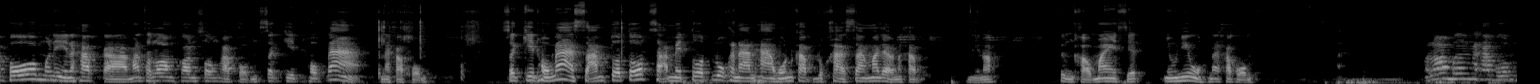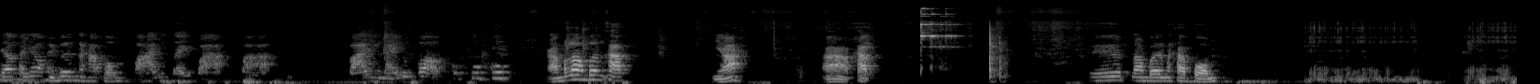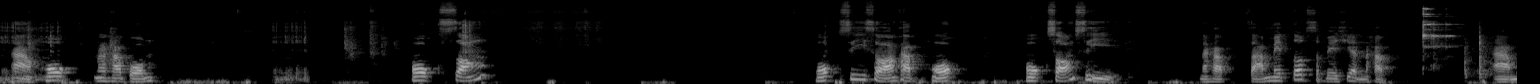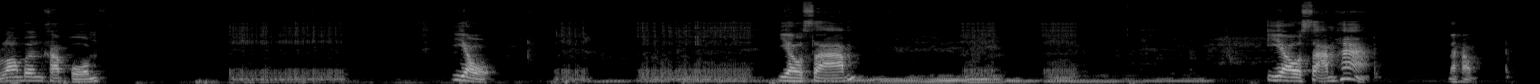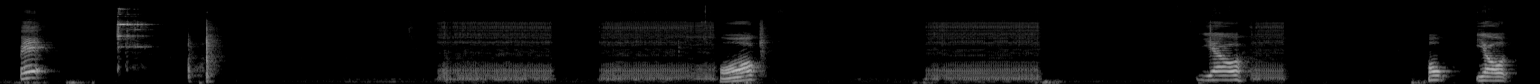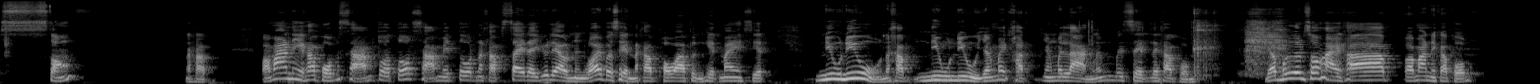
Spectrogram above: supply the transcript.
ครับผมมื่อนี้นะครับกามาทดลองก่อนทรงครับผมสกิดหกหน้านะครับผมสกิดหกหน้าสามตัวโต๊ดสามเม็ดโต๊ดลูกขนาดหาหนครับลูกค้าสั่งมาแล้วนะครับนี่เนาะพึ่งเขาไม่เซ็ตนิ้วๆนะครับผมมาลองเบิ้งนะครับผมเดี๋ยวขย่าให้เบิ้งนะครับผมฝาอยู่ใส่ฝาฝาฝาอยู่ไหนลูกพ่อกุ๊กกุ๊กกุ๊กอ่ามาลองเบิ้งครับนี่เนาะอ่าครับคือลองเบิ้งนะครับผม อ่าหกนะครับผมหกสองหกสี่สองครับหกหกสองสี่นะครับสามเมธอดสเปเชียลนะครับ อ่ามาลองเบิ้งครับผม เอี่ยว เอี่ยวสามเอี่ยวสามห้านะครับ เป๊ะ หกเอียวหกเอียวสองนะครับประมาณนี้ครับผมสามตัวโต๊ดสามเมตรโต๊ดนะครับใส่ได้อยู่แล้วหนึ่งร้อยเปอร์เซ็นต์นะครับเพราะว่าเพิ่งเฮ็ดไม่เสร็จนิวนิวนะครับนิวนิวยังไม่ขัดยังไม่ล้างยังไม่เสร็จเลยครับผมเดี๋ยวมืออื่นส่งหายครับ ประมาณนี้ครับผม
